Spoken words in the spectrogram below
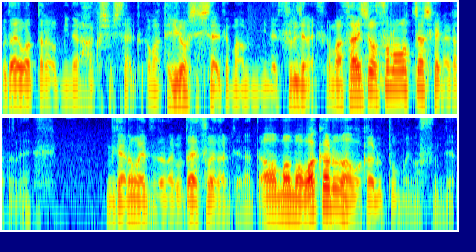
歌い終わったらみんなで拍手したりとか、まあ手拍子したりとか、まあみんなでするじゃないですか。まあ最初そのおっちゃんしかいなかったんでね。みたいなのをやってたら歌えそうやな、みたいになって、ああ、まあまあわかるのはわかると思います、みたいな。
